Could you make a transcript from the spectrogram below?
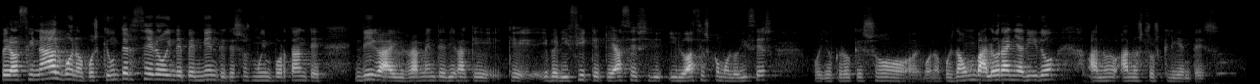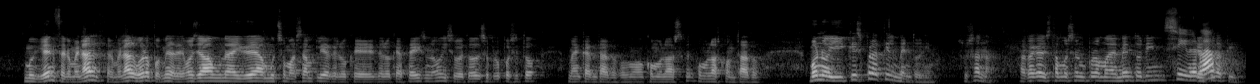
pero al final, bueno, pues que un tercero independiente, que eso es muy importante, diga y realmente diga que, que y verifique que haces y, lo haces como lo dices, pues yo creo que eso, bueno, pues da un valor añadido a nuestros clientes. Muy bien, fenomenal, fenomenal. Bueno, pues mira, tenemos ya una idea mucho más amplia de lo que, de lo que hacéis, ¿no? Y sobre todo ese propósito me ha encantado, como, como, lo has, como lo has contado. Bueno, ¿y qué es para ti el mentoring? Susana, ahora que estamos en un programa de mentoring, sí, ¿verdad? ¿qué es para ti?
